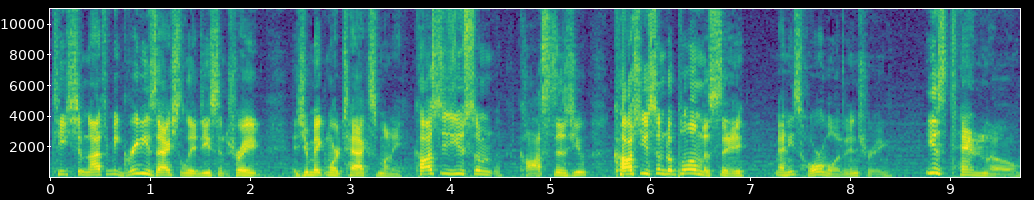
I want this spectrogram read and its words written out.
teach him not to be? Greedy is actually a decent trait as you make more tax money. Costs you some, costs you, costs you some diplomacy. Man, he's horrible at intrigue. He is 10 though.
